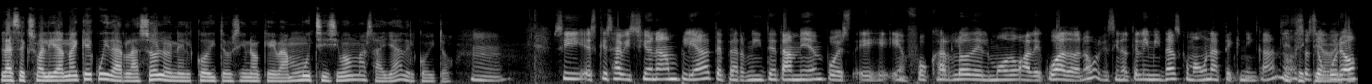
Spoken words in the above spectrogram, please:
la sexualidad no hay que cuidarla solo en el coito, sino que va muchísimo más allá del coito. Mm. Sí, es que esa visión amplia te permite también pues eh, enfocarlo del modo adecuado, ¿no? Porque si no te limitas como a una técnica, ¿no? Eso seguro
